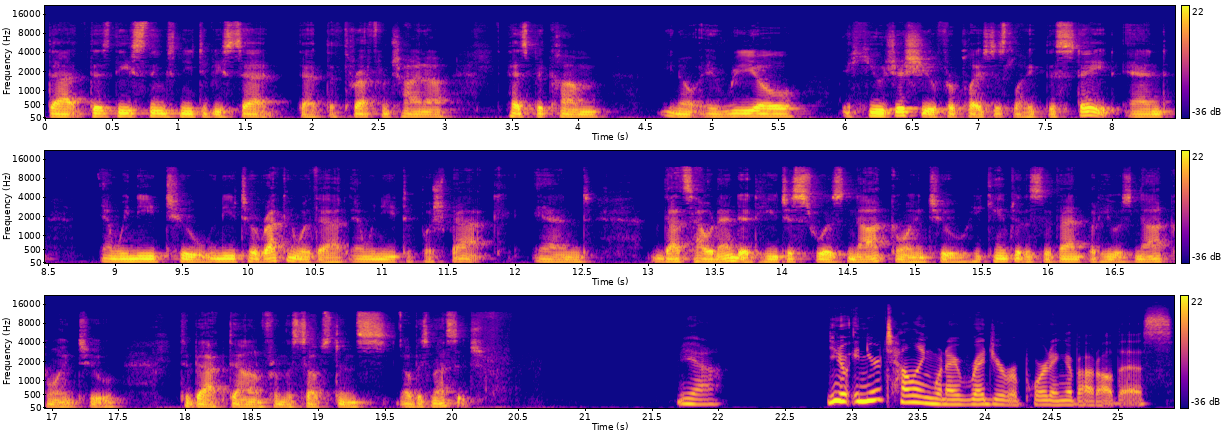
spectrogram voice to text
that these things need to be said, that the threat from China has become, you know, a real, a huge issue for places like the state. And, and we need to, we need to reckon with that and we need to push back. And that's how it ended. He just was not going to, he came to this event, but he was not going to to back down from the substance of his message. Yeah. You know, in your telling, when I read your reporting about all this,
